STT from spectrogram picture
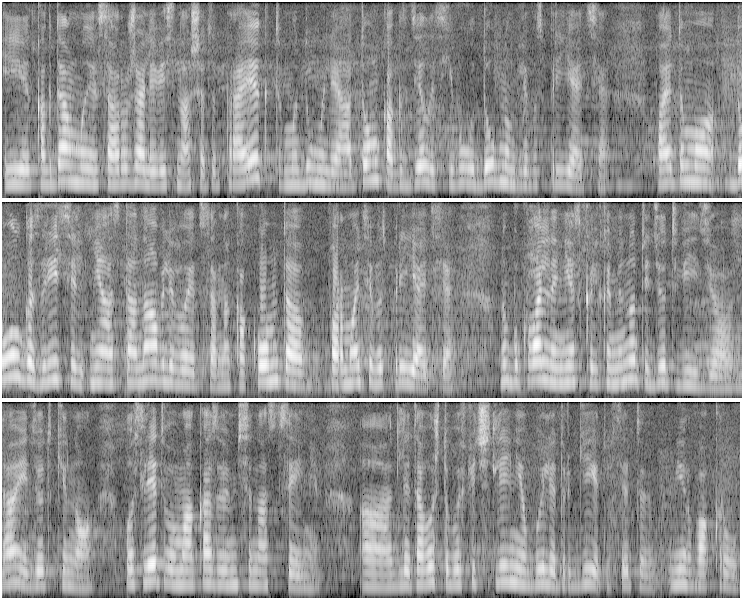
И когда мы сооружали весь наш этот проект, мы думали о том, как сделать его удобным для восприятия. Поэтому долго зритель не останавливается на каком-то формате восприятия. Ну, буквально несколько минут идет видео, да, идет кино. После этого мы оказываемся на сцене а, для того, чтобы впечатления были другие, то есть это мир вокруг.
